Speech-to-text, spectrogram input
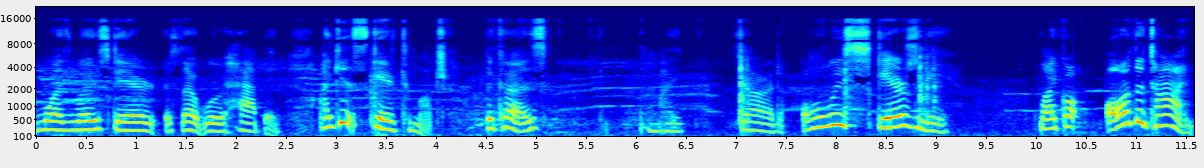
was very scared if that would happen. I get scared too much because my dad always scares me. Like all, all the time.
